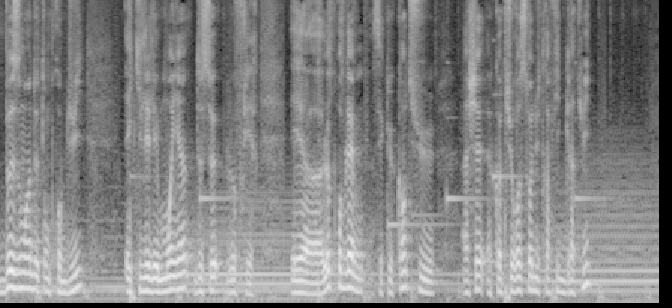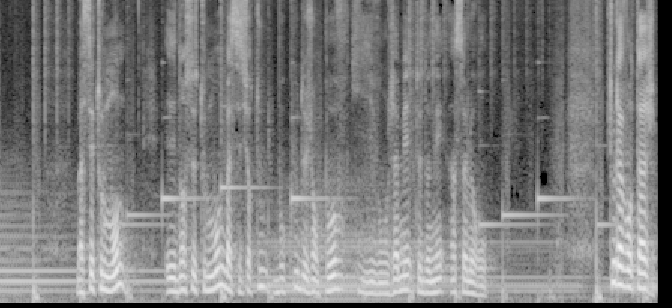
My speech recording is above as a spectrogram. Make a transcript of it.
besoin de ton produit et qu'il ait les moyens de se l'offrir. Et euh, le problème, c'est que quand tu, achètes, quand tu reçois du trafic gratuit, bah, c'est tout le monde. Et dans ce tout le monde, bah, c'est surtout beaucoup de gens pauvres qui vont jamais te donner un seul euro. Tout l'avantage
